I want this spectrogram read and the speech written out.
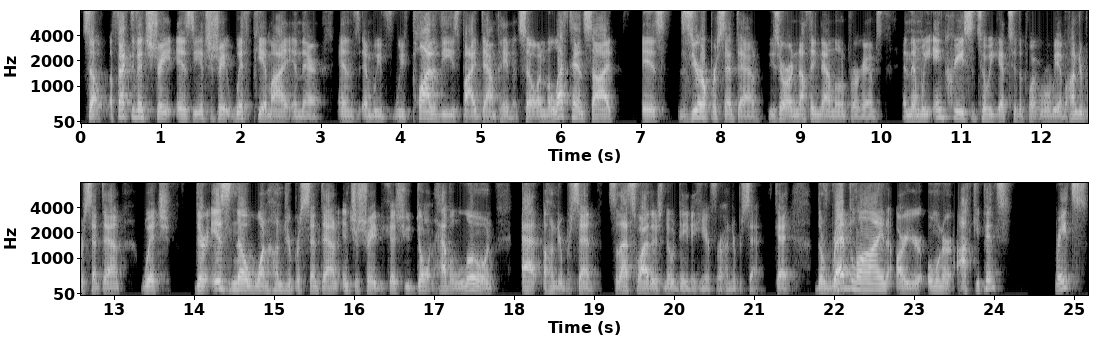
So effective interest rate is the interest rate with PMI in there. And, and we've we've plotted these by down payment. So on the left-hand side is 0% down. These are our nothing down loan programs. And then we increase until we get to the point where we have 100% down, which there is no 100% down interest rate because you don't have a loan at 100%. So that's why there's no data here for 100%. Okay. The red line are your owner occupant rates.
